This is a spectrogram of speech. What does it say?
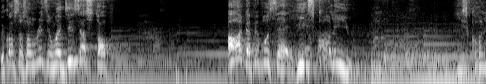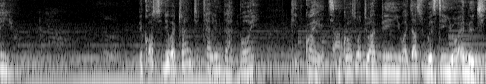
Because for some reason, when Jesus stopped, all the people said, He's calling you. He's calling you. Because they were trying to tell him that, boy, keep quiet. Because what you are doing, you are just wasting your energy.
